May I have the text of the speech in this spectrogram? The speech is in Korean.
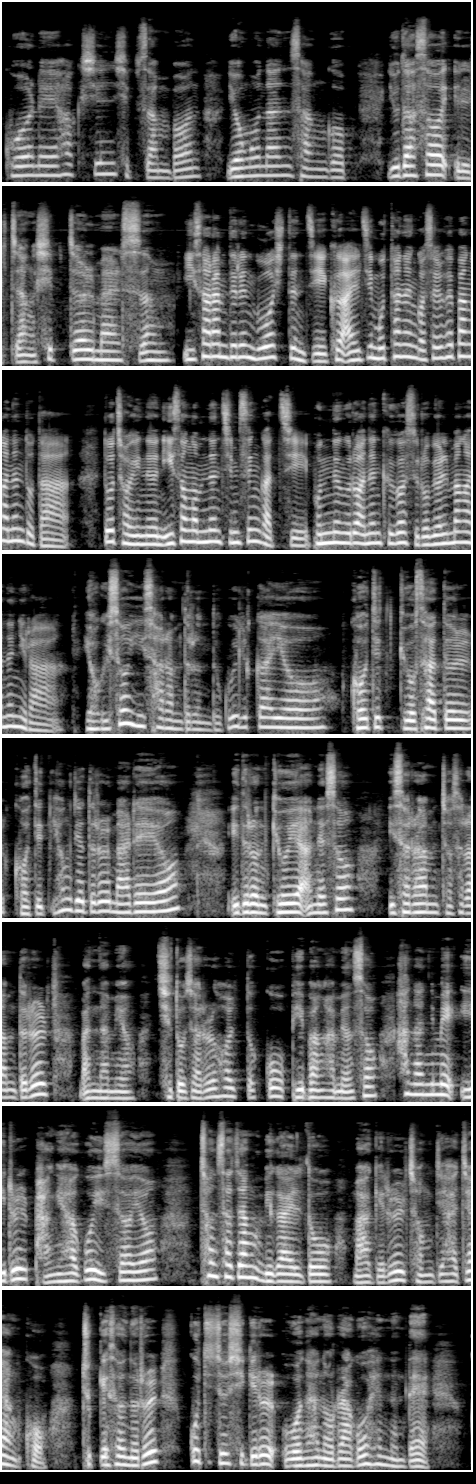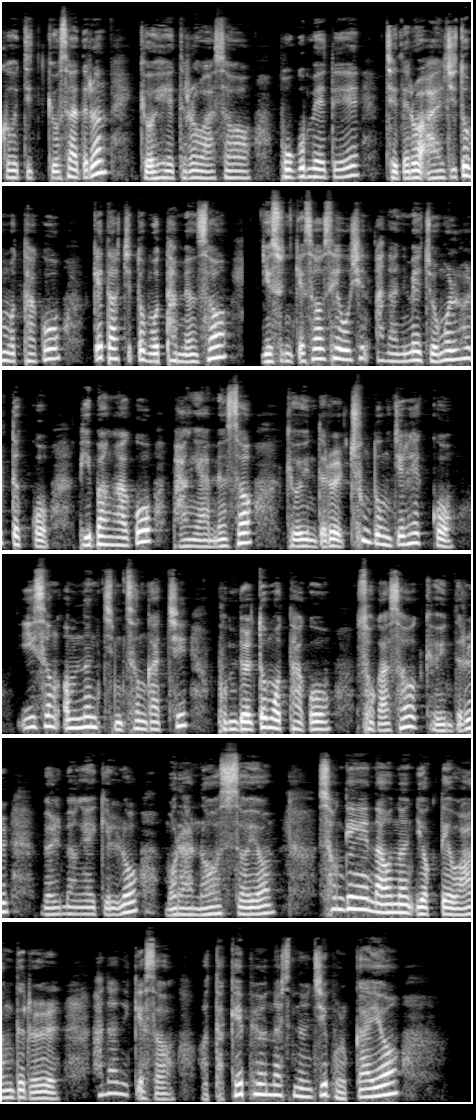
구원의 확신 13번 영원한 상급 유다서 1장 10절 말씀 이 사람들은 무엇이든지 그 알지 못하는 것을 회방하는도다. 또 저희는 이성 없는 짐승같이 본능으로 하는 그것으로 멸망하느니라. 여기서 이 사람들은 누구일까요? 거짓 교사들, 거짓 형제들을 말해요. 이들은 교회 안에서 이 사람 저 사람들을 만나며 지도자를 헐뜯고 비방하면서 하나님의 일을 방해하고 있어요. 천사장 미가엘도 마귀를 정지하지 않고 주께서 너를 꾸짖으시기를 원하노라고 했는데 거짓 교사들은 교회에 들어와서 복음에 대해 제대로 알지도 못하고 깨닫지도 못하면서 예수님께서 세우신 하나님의 종을 헐뜯고 비방하고 방해하면서 교인들을 충동질했고 이성 없는 짐승같이 분별도 못하고 속아서 교인들을 멸망의 길로 몰아넣었어요. 성경에 나오는 역대 왕들을 하나님께서 어떻게 표현하시는지 볼까요?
